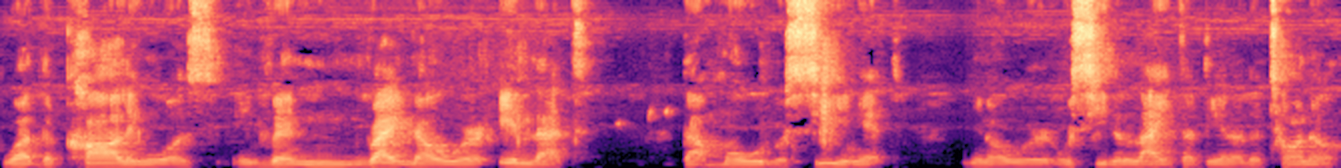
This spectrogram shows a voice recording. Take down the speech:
What the calling was. Even right now we're in that that mode. We're seeing it. You know, we're we see the light at the end of the tunnel,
